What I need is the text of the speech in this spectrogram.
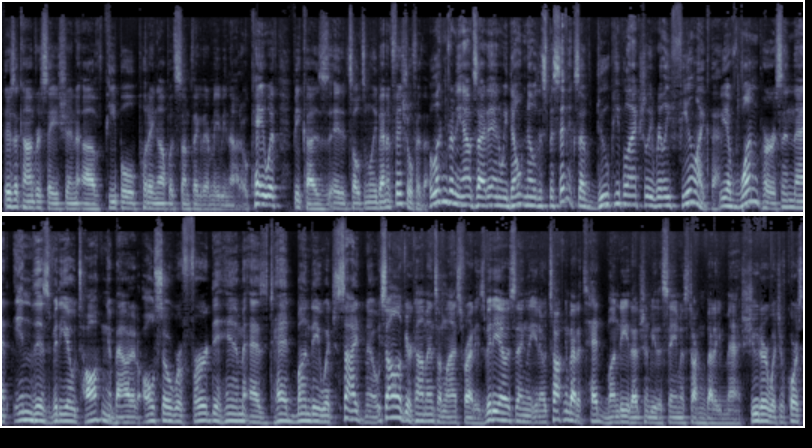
there's a conversation of people putting up with something they're maybe not okay with because it's ultimately beneficial for them. But looking from the outside in, we don't know the specifics of do people actually really feel like that? We have one person that in this video talking about it also referred to him as Ted Bundy, which side note, we saw all of your comments on last Friday's video saying that, you know, talking about a Ted Bundy, that shouldn't be the same as talking about a mass shooter, which of course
